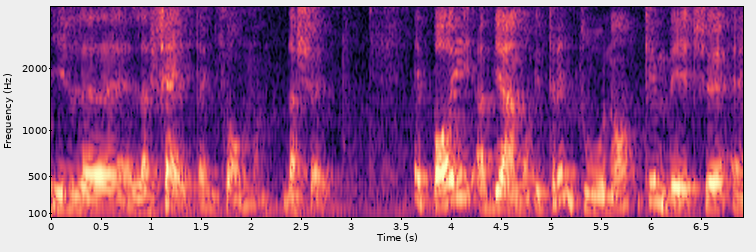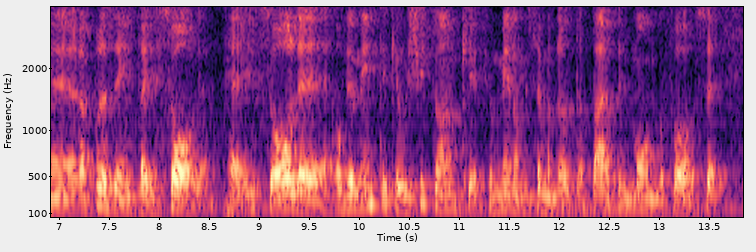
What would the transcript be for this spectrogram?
il, la scelta, insomma, la scelta. E poi abbiamo il 31 che invece eh, rappresenta il Sole. Eh, il Sole ovviamente che è uscito anche più o meno, mi sembra, dall'altra parte del mondo forse.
